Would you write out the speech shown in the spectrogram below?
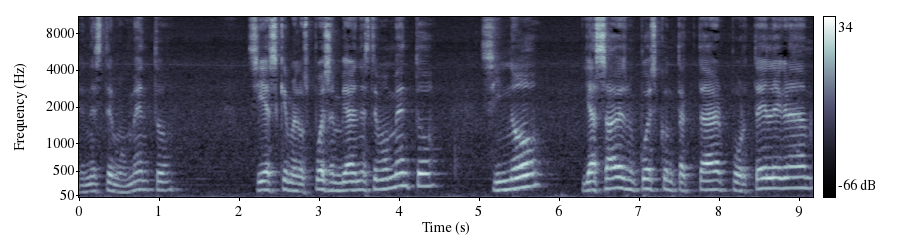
en este momento. Si es que me los puedes enviar en este momento. Si no, ya sabes, me puedes contactar por Telegram,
